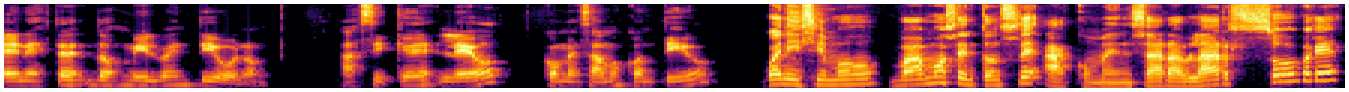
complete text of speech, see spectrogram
en este 2021. Así que, Leo, comenzamos contigo. Buenísimo, vamos entonces a comenzar a hablar sobre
